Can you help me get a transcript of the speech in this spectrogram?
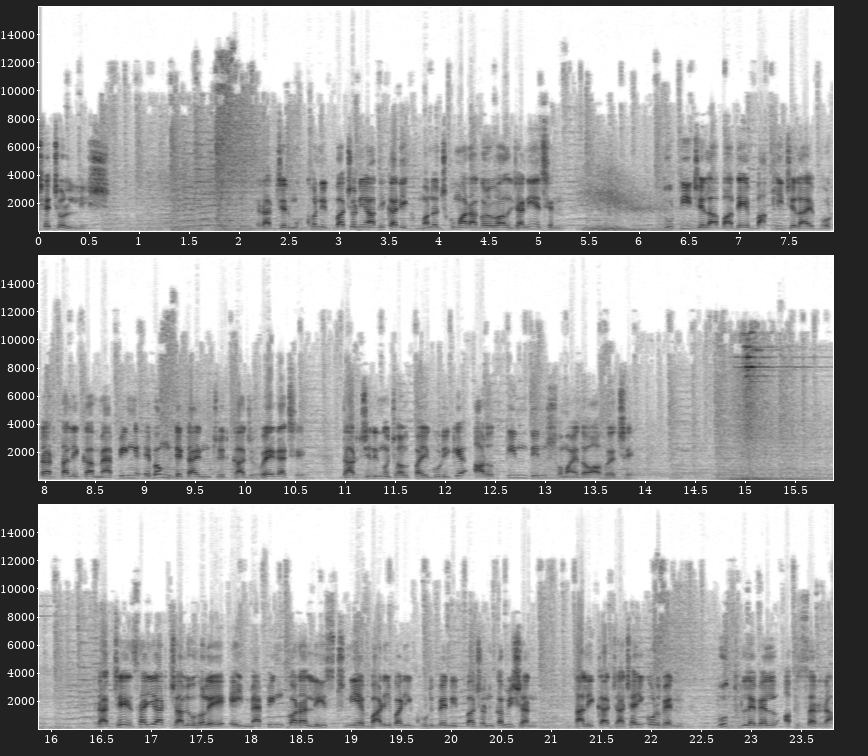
ছেচল্লিশ। রাজ্যের মুখ্য নির্বাচনী আধিকারিক মনোজ কুমার আগরওয়াল জানিয়েছেন, দুটি জেলা বাদে বাকি জেলায় ভোটার তালিকা ম্যাপিং এবং ডেটা এন্ট্রির কাজ হয়ে গেছে। দার্জিলিং ও জলপাইগুড়িকে আরও তিন দিন সময় দেওয়া হয়েছে। রাজ্যে এসআইআর চালু হলে এই ম্যাপিং করা লিস্ট নিয়ে বাড়ি বাড়ি ঘুরবে নির্বাচন কমিশন। তালিকা যাচাই করবেন বুথ লেভেল অফিসাররা।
